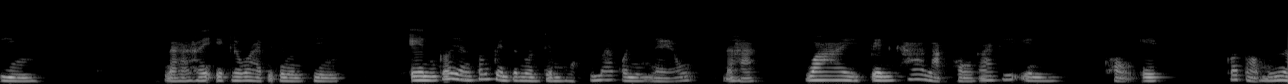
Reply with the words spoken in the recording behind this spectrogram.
จริงนะคะให้ x และ y เป็นจำนวนจริง n ก็ยังต้องเป็นจำนวนเต็มบวกที่มากกว่า 1 แล้วนะคะ y เป็นค่าหลักของรากที่ n ของ x ก็ต่อเมื่อ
